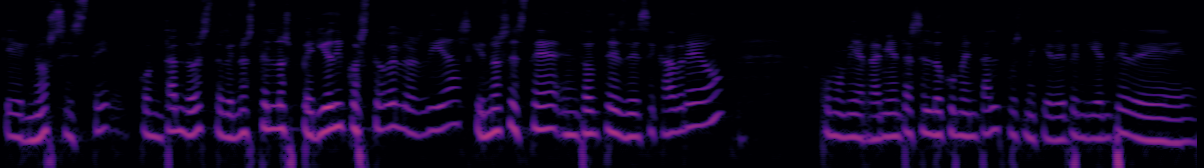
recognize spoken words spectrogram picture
que no se esté contando esto, que no esté en los periódicos todos los días, que no se esté entonces de ese cabreo. Como mi herramienta es el documental, pues me quedé pendiente de,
